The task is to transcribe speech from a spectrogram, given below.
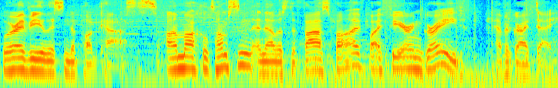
wherever you listen to podcasts. I'm Michael Thompson, and that was the Fast Five by Fear and Greed. Have a great day.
